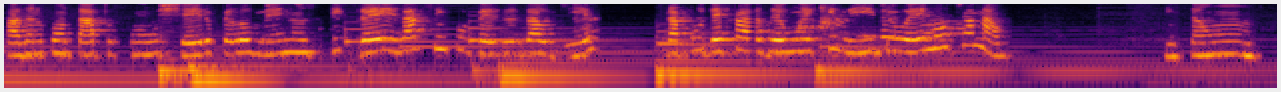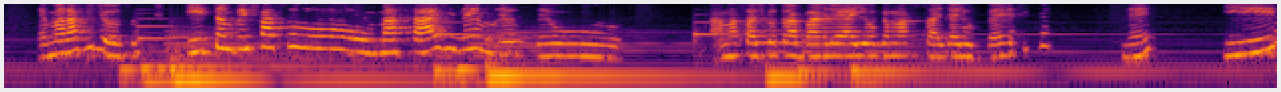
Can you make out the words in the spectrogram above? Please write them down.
Fazendo contato com o cheiro pelo menos de três a cinco vezes ao dia, para poder fazer um equilíbrio emocional. Então, é maravilhoso. E também faço massagem, né? Eu, eu, a massagem que eu trabalho é a yoga massagem ayurvédica, né? E,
